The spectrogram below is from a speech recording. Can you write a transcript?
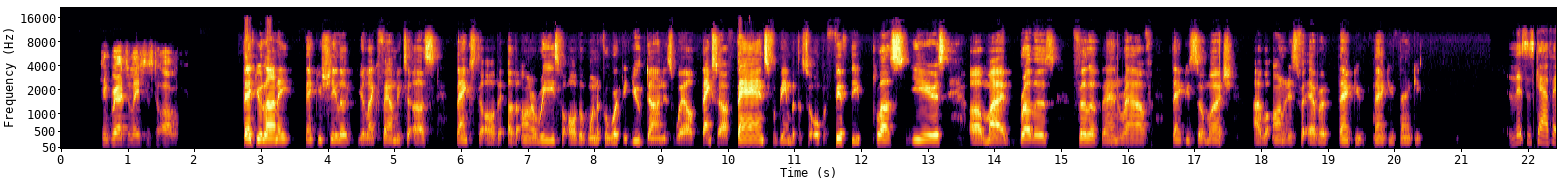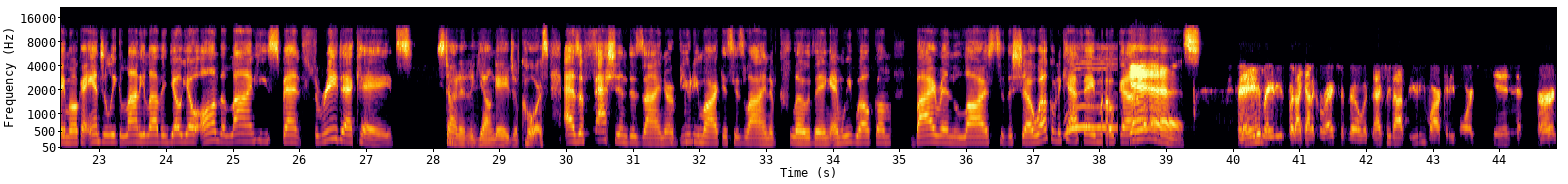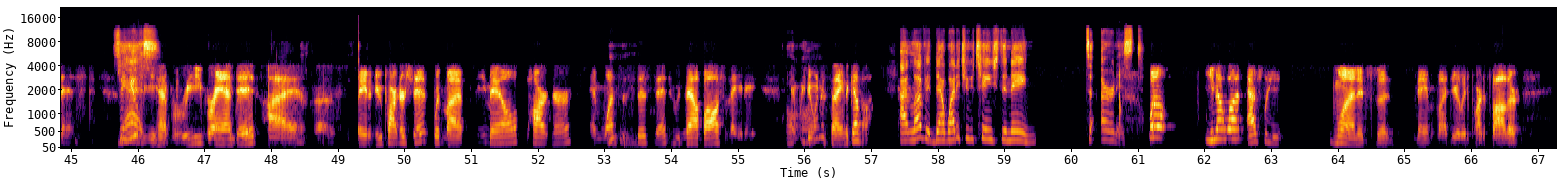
Congratulations to all of you. Thank you, Loni. Thank you, Sheila. You're like family to us. Thanks to all the other honorees for all the wonderful work that you've done as well. Thanks to our fans for being with us for over 50 plus years. Uh, my brothers, Philip and Ralph, thank you so much. I will honor this forever. Thank you, thank you, thank you. This is Cafe Mocha. Angelique, Loni Love, and Yo Yo on the line. He spent three decades, started at a young age, of course, as a fashion designer. Beauty Mark is his line of clothing. And we welcome Byron Lars to the show. Welcome to Cafe Woo! Mocha. Yes. Hey, ladies, but I got a correction though. It's actually not Beauty Mark anymore. It's in earnest. So Yes. We have rebranded. I have uh, made a new partnership with my female partner and one Mm. assistant who's now boss lady, and we're doing this thing together. I love it. Now, why did you change the name to Ernest? Well, you know what? Actually, one, it's the name of my dearly departed father.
